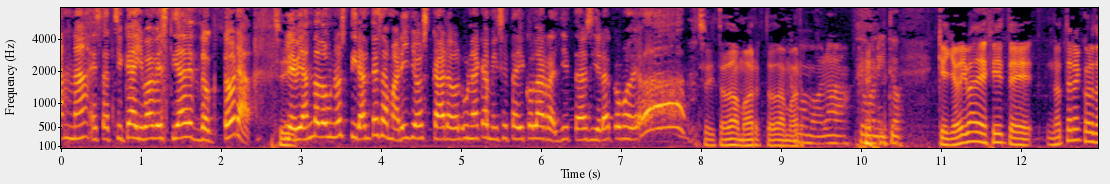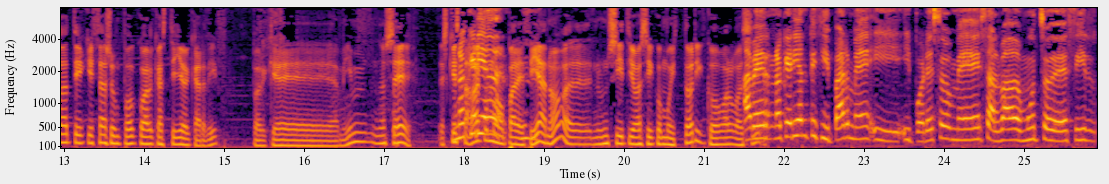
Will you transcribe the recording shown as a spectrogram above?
Anna, esta chica, iba vestida de doctora. Sí. Le habían dado unos tirantes amarillos, Carol, una camiseta ahí con las rayitas, y era como de ¡ah! Sí, todo amor, todo amor. Cómo mola, qué bonito. Que yo iba a decirte, ¿no te recordó a ti quizás un poco al castillo de Cardiff? Porque a mí, no sé, es que No estaba quería- como parecía, ¿no? En un sitio así como histórico o algo así. A ver, no quería anticiparme y, y por eso me he salvado mucho de decir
